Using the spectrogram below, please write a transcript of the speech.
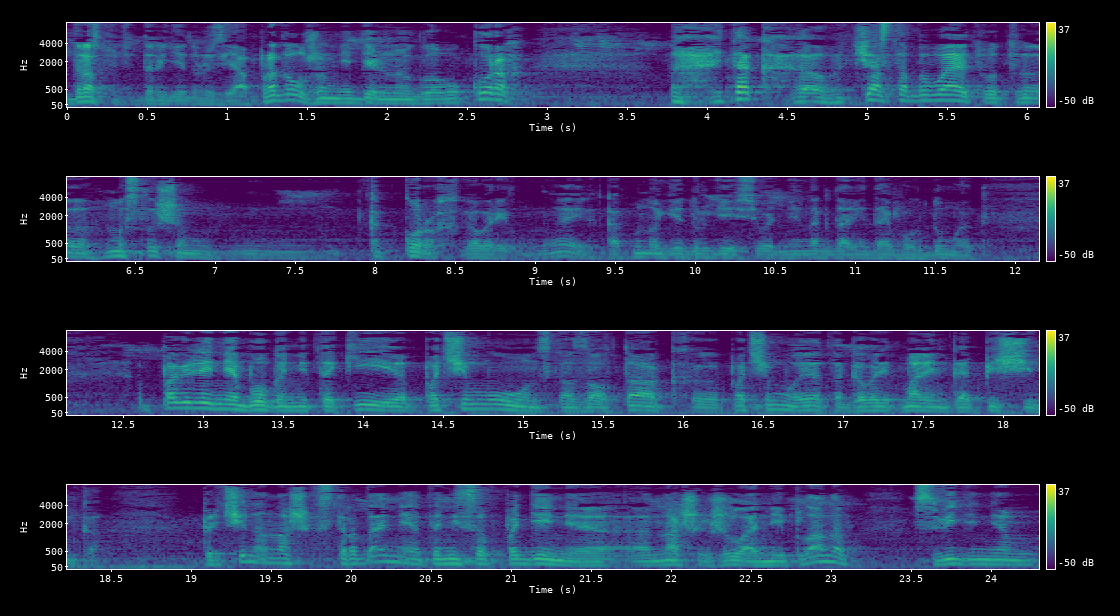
Здравствуйте, дорогие друзья. Продолжим недельную главу Корах. Итак, часто бывает, вот э, мы слышим, как Корах говорил, или как многие другие сегодня иногда, не дай Бог, думают, повеления Бога не такие, почему он сказал так, почему это, говорит маленькая песчинка. Причина наших страданий – это несовпадение э, наших желаний и планов с видением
